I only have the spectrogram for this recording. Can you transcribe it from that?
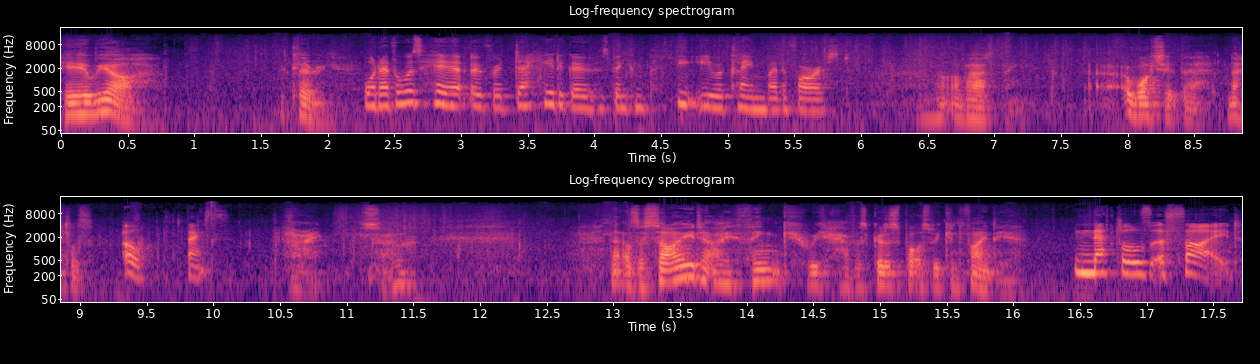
Here we are. The clearing. Whatever was here over a decade ago has been completely reclaimed by the forest. Not a bad thing. Uh, watch it there. Nettles. Oh, thanks. All right, so. Nettles aside, I think we have as good a spot as we can find here. Nettles aside.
